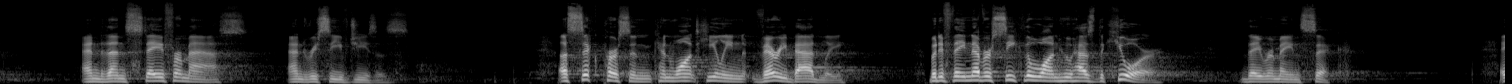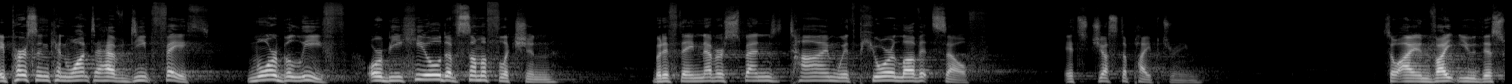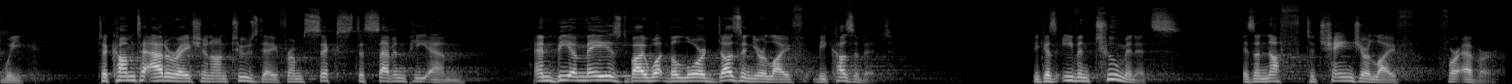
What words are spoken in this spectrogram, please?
and then stay for Mass and receive Jesus. A sick person can want healing very badly, but if they never seek the one who has the cure, they remain sick. A person can want to have deep faith, more belief, or be healed of some affliction, but if they never spend time with pure love itself, it's just a pipe dream. So I invite you this week to come to adoration on Tuesday from 6 to 7 p.m. and be amazed by what the Lord does in your life because of it. Because even two minutes is enough to change your life forever.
